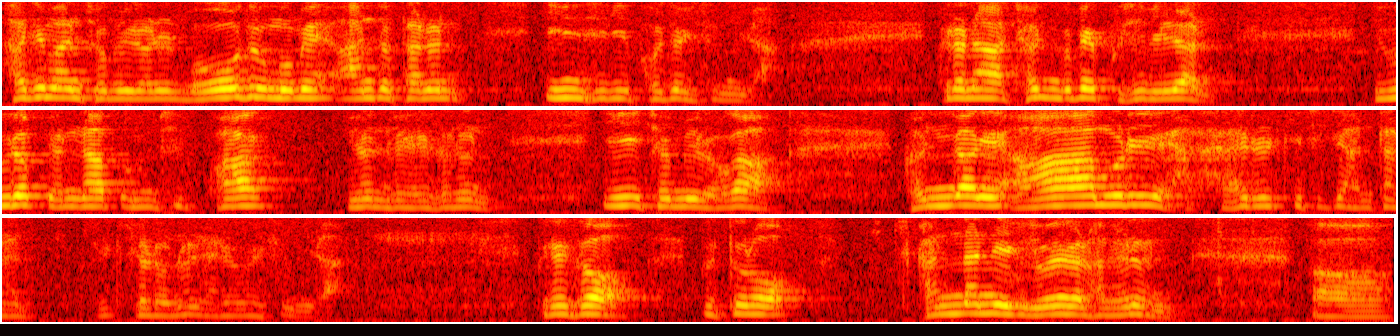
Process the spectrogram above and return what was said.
하지만 조미료는 모두 몸에 안 좋다는 인식이 퍼져 있습니다. 그러나 1991년 유럽연합음식과학위원회에서는 이 조미료가 건강에 아무리 해를 끼치지 않다는 결론을 내리고 있습니다. 그래서 끝으로 간단히 요약을 하면은 어,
